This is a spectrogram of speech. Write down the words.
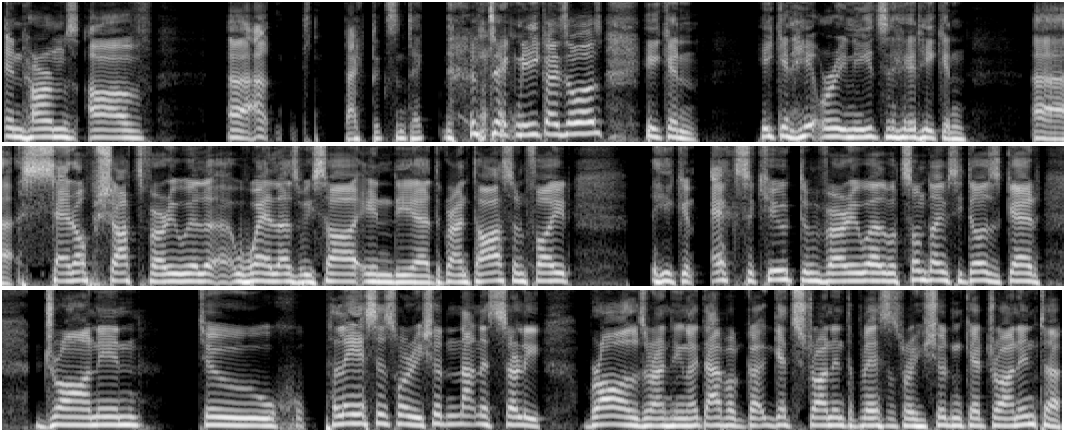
in terms of uh, tactics and te- technique. I suppose he can he can hit where he needs to hit. He can uh, set up shots very well, uh, well as we saw in the uh, the Grant Dawson fight. He can execute them very well, but sometimes he does get drawn in to places where he shouldn't, not necessarily brawls or anything like that, but gets drawn into places where he shouldn't get drawn into.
